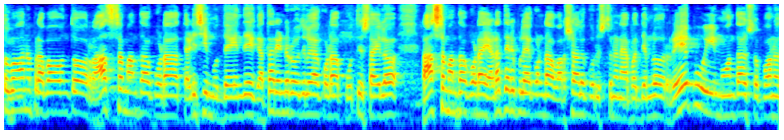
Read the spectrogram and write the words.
తుఫాను ప్రభావంతో రాష్ట్రం అంతా కూడా తడిసి ముద్దయింది. గత రెండు రోజులుగా కూడా పూర్తి స్థాయిలో రాష్ట్రం అంతా కూడా ఎడతెరిపి లేకుండా వర్షాలు కురుస్తున్న నేపథ్యంలో రేపు ఈ మోంతా తుఫాను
